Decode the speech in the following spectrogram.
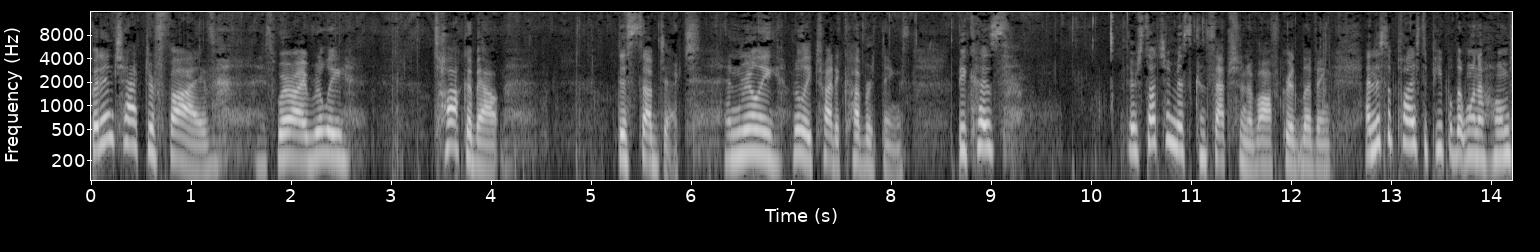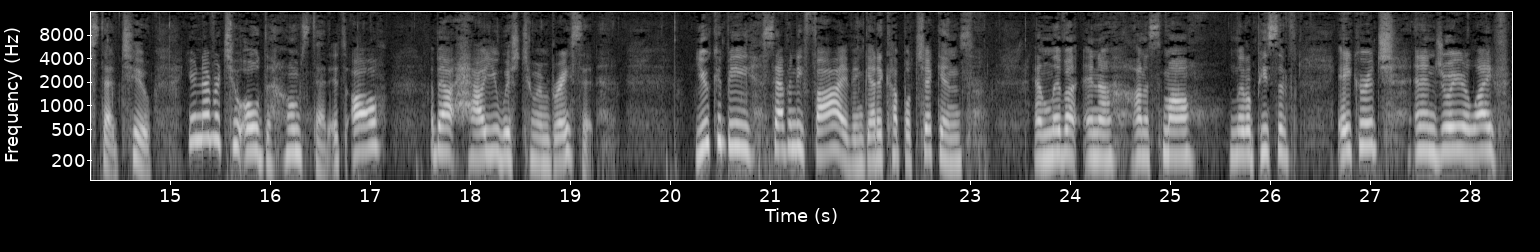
But in chapter 5 is where I really talk about this subject and really really try to cover things because there's such a misconception of off-grid living and this applies to people that want to homestead too. You're never too old to homestead. It's all about how you wish to embrace it. You could be 75 and get a couple chickens and live in a, on a small little piece of acreage and enjoy your life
